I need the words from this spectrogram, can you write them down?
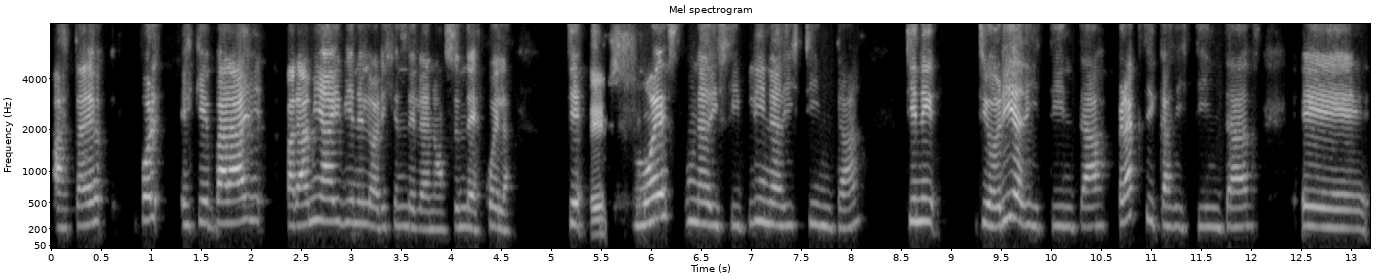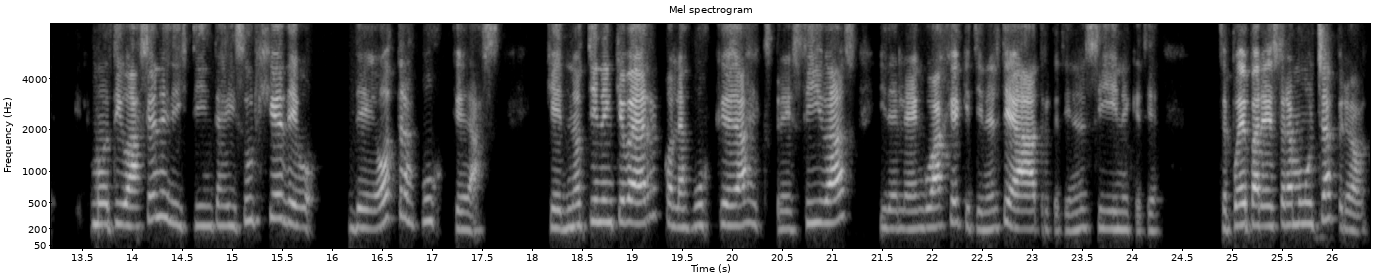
Hasta es, es que para, para mí ahí viene el origen de la noción de escuela. Como es una disciplina distinta, tiene teorías distintas, prácticas distintas, eh, motivaciones distintas y surge de, de otras búsquedas que no tienen que ver con las búsquedas expresivas y del lenguaje que tiene el teatro, que tiene el cine, que tiene... Se puede parecer a muchas, pero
